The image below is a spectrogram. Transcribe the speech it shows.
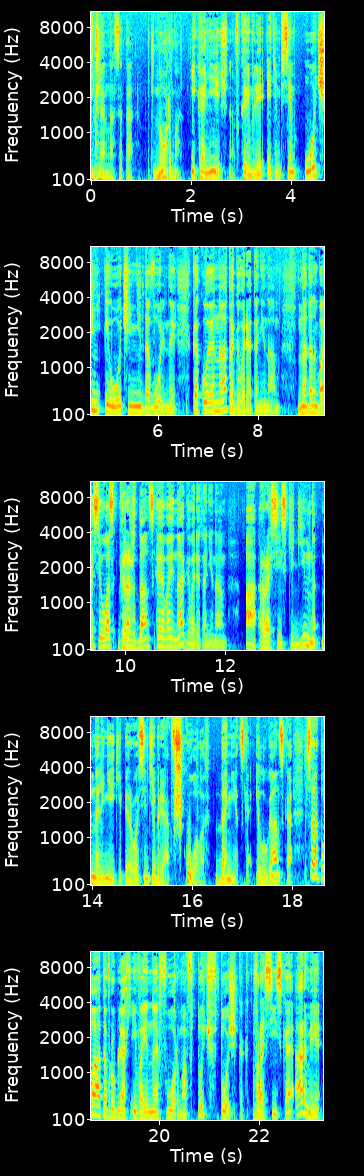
для нас это норма. И, конечно, в Кремле этим всем очень и очень недовольны. Какое НАТО, говорят они нам. На Донбассе у вас гражданская война, говорят они нам. А российский гимн на линейке 1 сентября в школах Донецка и Луганска, зарплата в рублях и военная форма в точь в точь, как в российской армии,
